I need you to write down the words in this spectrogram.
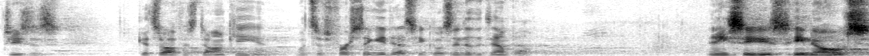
Jesus gets off his donkey, and what's the first thing he does? He goes into the temple. And he sees, he knows.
